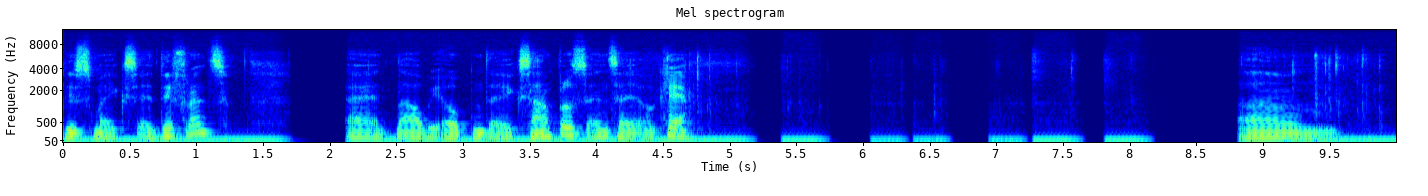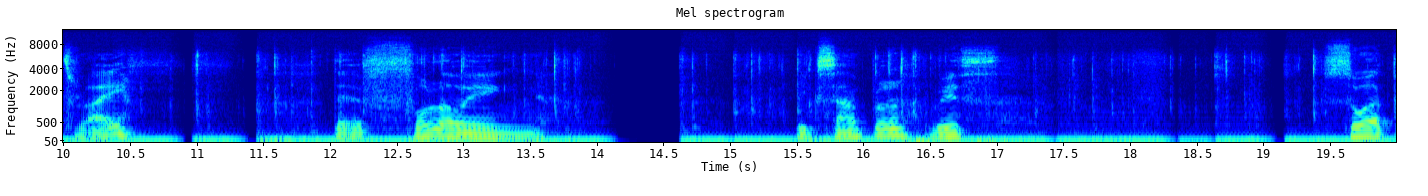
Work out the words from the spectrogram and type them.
this makes a difference. And now we open the examples and say, okay, um, try the following example with sort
